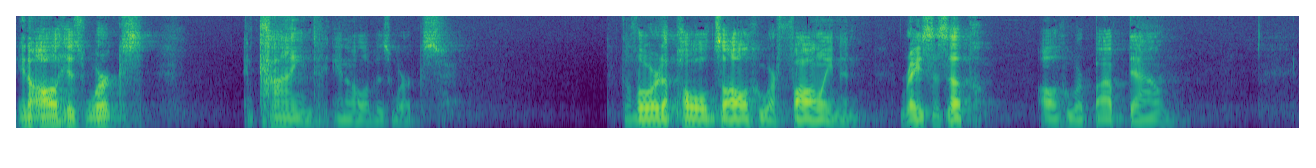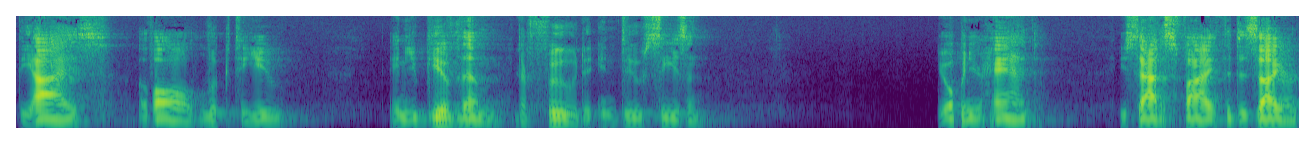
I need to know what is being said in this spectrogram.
in all his works and kind in all of his works. The Lord upholds all who are falling and raises up all who are bowed down. The eyes of all look to you, and you give them their food in due season. You open your hand, you satisfy the desire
